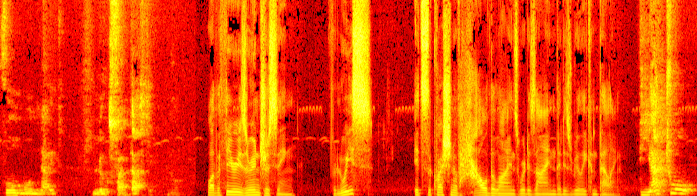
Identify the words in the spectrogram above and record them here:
full moon night looks fantastic. You know? While the theories are interesting, for Luis, it's the question of how the lines were designed that is really compelling. The actual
